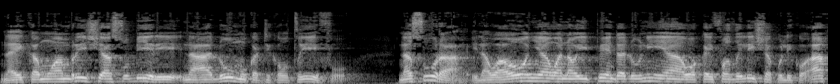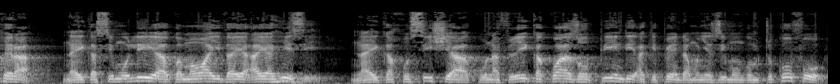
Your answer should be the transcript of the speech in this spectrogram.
na ikamuamrisha asubiri na adumu katika utiifu. Na sura inawaonya wanaoipenda dunia wakaifadhilisha kuliko akhera na ikasimulia kwa mawaidha ya aya hizi na ikahusisha kunafirika kwazo pindi akipenda Mwenyezi Mungu mtukufu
